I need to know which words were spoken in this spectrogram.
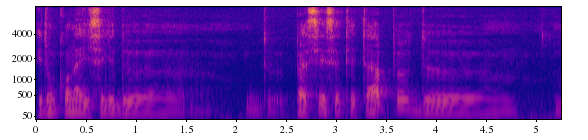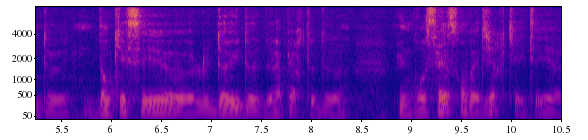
Et donc on a essayé de, de passer cette étape, de, d'encaisser euh, le deuil de, de la perte d'une grossesse, on va dire, qui a été euh,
